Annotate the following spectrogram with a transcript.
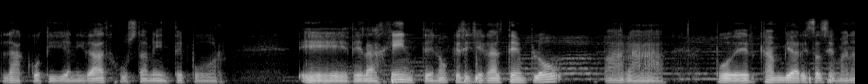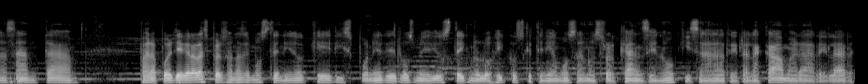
la cotidianidad justamente por eh, de la gente ¿no? que se llega al templo para poder cambiar esta Semana Santa. Para poder llegar a las personas hemos tenido que disponer de los medios tecnológicos que teníamos a nuestro alcance, ¿no? Quizá arreglar la cámara, arreglar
